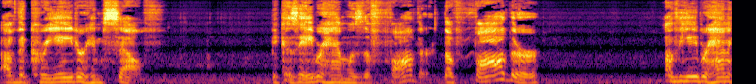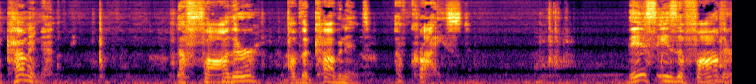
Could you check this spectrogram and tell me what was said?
of the Creator himself? Because Abraham was the father, the father of the Abrahamic covenant, the father of the covenant of Christ. This is the father,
